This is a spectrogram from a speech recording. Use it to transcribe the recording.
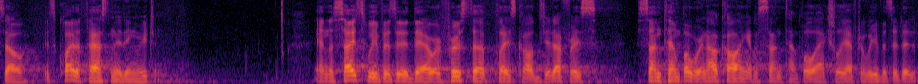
So it's quite a fascinating region. And the sites we visited there were first a place called Djedefre's Sun Temple. We're now calling it a Sun Temple, actually, after we visited it.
